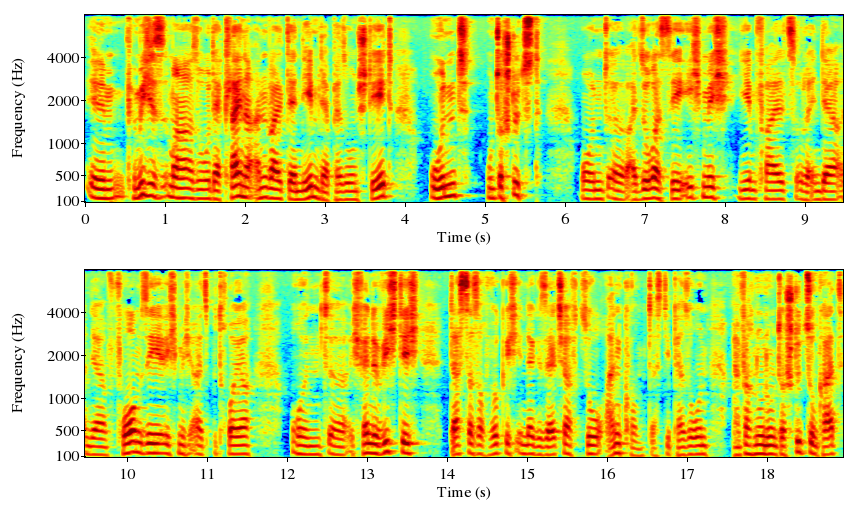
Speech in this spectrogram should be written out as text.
ähm, für mich ist es immer so der kleine Anwalt, der neben der Person steht und unterstützt. Und äh, als sowas sehe ich mich jedenfalls oder in der, in der Form sehe ich mich als Betreuer. Und äh, ich fände wichtig, dass das auch wirklich in der Gesellschaft so ankommt, dass die Person einfach nur eine Unterstützung hat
